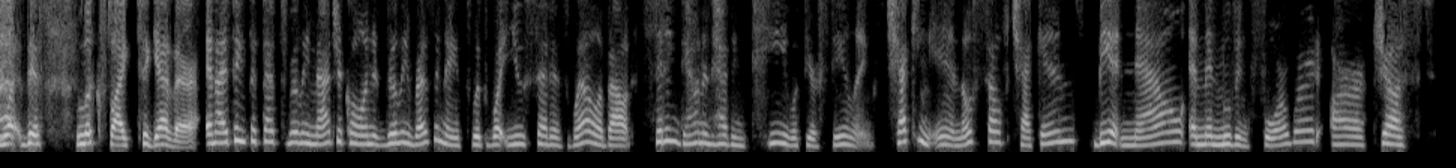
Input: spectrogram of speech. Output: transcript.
what this looks like together. And I think that that's really magical and it really resonates with what you said as well about sitting down and having tea with your feelings, checking in. Those self check ins, be it now and then moving forward, are just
